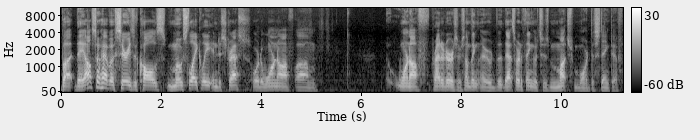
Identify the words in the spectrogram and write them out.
But they also have a series of calls, most likely in distress or to warn off um, warn off predators or something, or th that sort of thing, which is much more distinctive.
